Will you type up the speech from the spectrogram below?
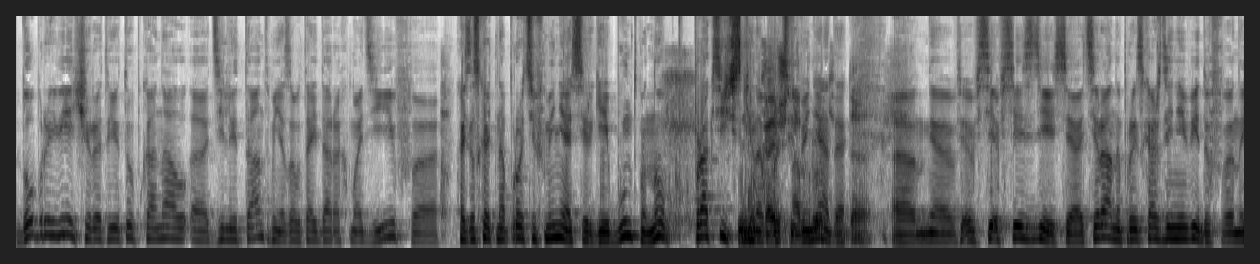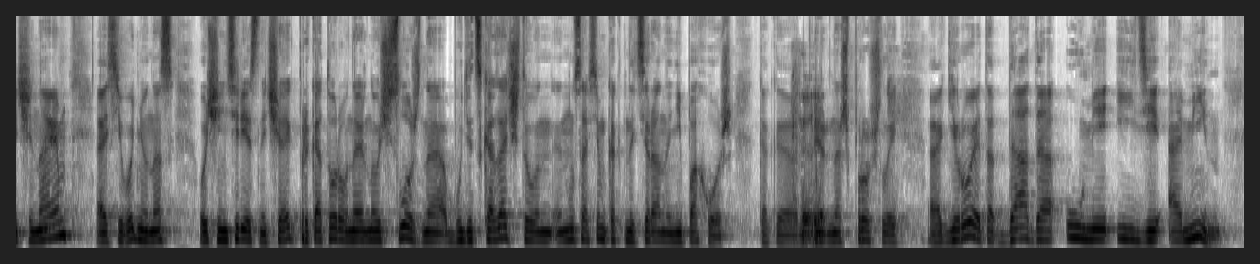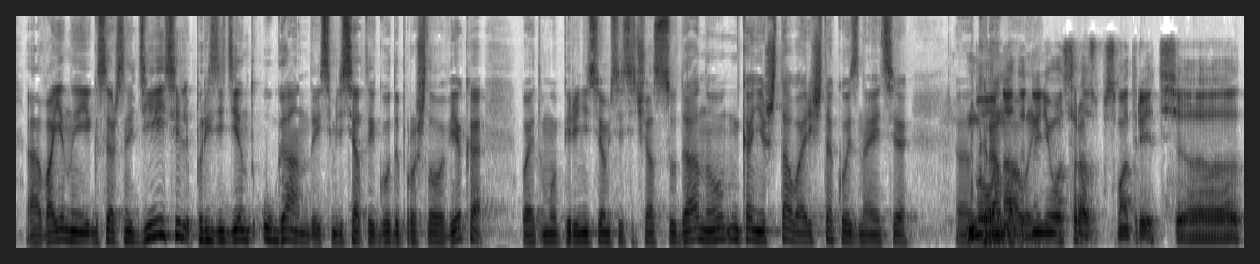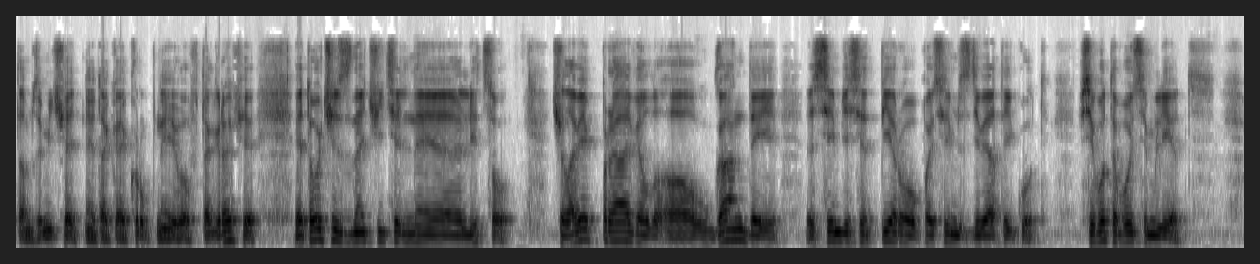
Добрый вечер, это YouTube-канал э, «Дилетант», меня зовут Айдар Ахмадиев. Э, хотел сказать, напротив меня Сергей Бунтман, ну, практически ну, напротив конечно, меня, напротив, да. да. Э, все, все здесь. Тираны происхождения видов начинаем. Сегодня у нас очень интересный человек, про которого, наверное, очень сложно будет сказать, что он, ну, совсем как на тирана не похож. Как, например, наш прошлый герой, это Дада Уми Иди Амин, военный и государственный деятель, президент Уганды 70-е годы прошлого века, поэтому перенесемся сейчас сюда. Ну, конечно, товарищ такой, знаете, э, но кровавый. надо на него сразу посмотреть. Э, там замечательная такая крупная его фотография. Это очень значительное лицо. Человек правил э, Угандой с 71 по 79 год. Всего-то 8 лет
